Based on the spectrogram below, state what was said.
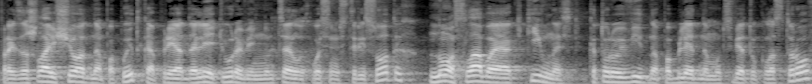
произошла еще одна попытка преодолеть уровень 0,83, но слабая активность, которую видно по бледному цвету кластеров,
